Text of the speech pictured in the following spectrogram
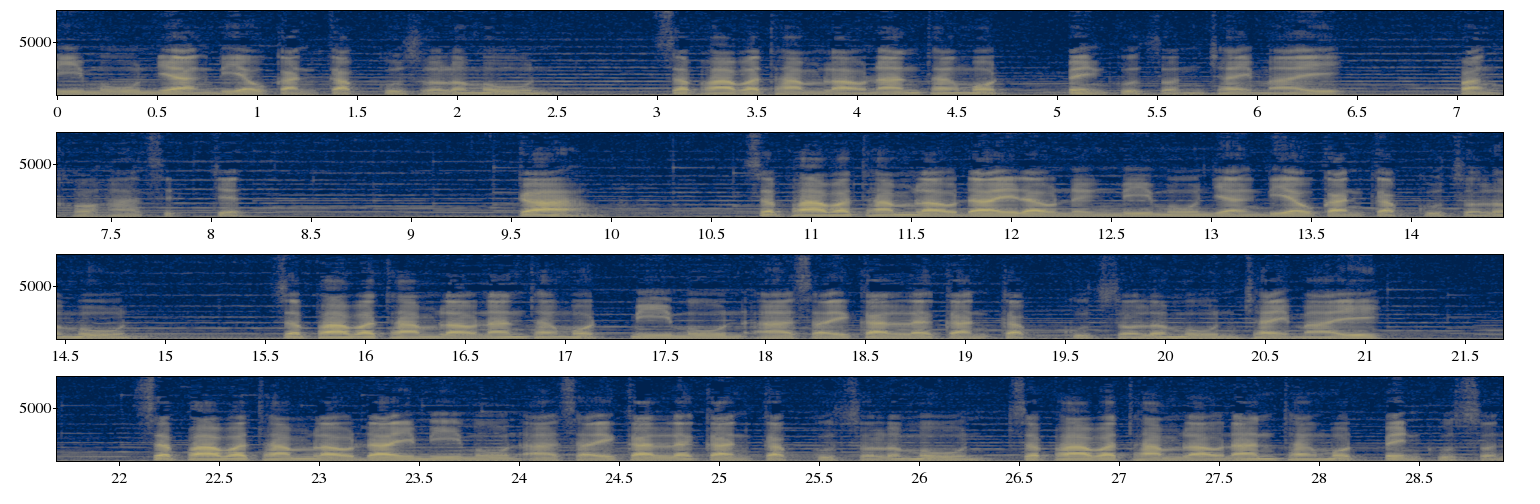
มีมูลอย่างเดียวกันกับกุศลมูล สภาวธรรมเหล่านั้นทั้งหมดเป็นกุศลใช่ไหม ฟังข้อ 57 9. สภาวธรรมเหล่าใดเหล่าหนึ่งมีมูลอย่างเดียวกันกับกุศลมูล สภาวธรรมเหล่านั้นทั้งหมดมีมูลอาศัยกันและกันกับกุศลมูลใช่ไหม สภาวธรรมเหล่าใดมีมูลอาศัยกันและกันกับกุศลมูล สภาวธรรมเหล่านั้นทั้งหมดเป็นกุศล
